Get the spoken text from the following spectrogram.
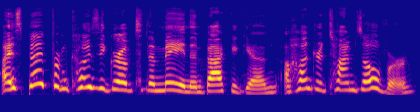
I sped from Cozy Grove to the main and back again, a hundred times over.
